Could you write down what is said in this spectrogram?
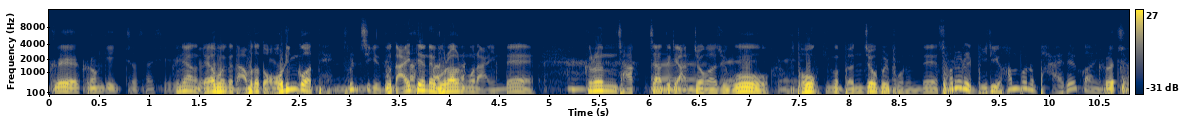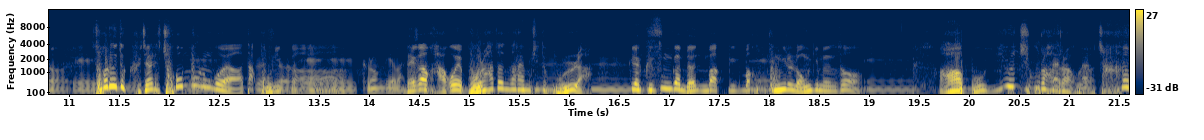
그래 그런 게 있죠 사실. 그냥 내가 보니까 나보다 더 어린 것 같아. 음. 솔직히 뭐 나이 때문에 뭐라 그러는 건 아닌데 그런 작자들이 아, 앉아가지고 네, 네. 더 웃긴 건 면접을 보는데 서류를 미리 한 번은 봐야 될 거 아닙니까? 그렇죠. 예, 서류도 예, 그 자리에 처음 예, 보는 거야. 딱 그렇죠. 보니까 예, 예, 그런 게 맞죠. 내가 과거에 뭘 하던 사람인지도 음, 몰라. 음. 그냥 그 순간 면, 막, 막 예. 종이를 넘기면서 예. 아뭐 이런 식으로 하더라고요. 참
